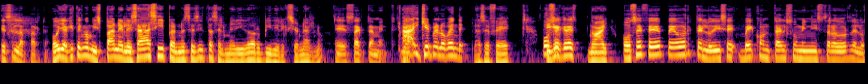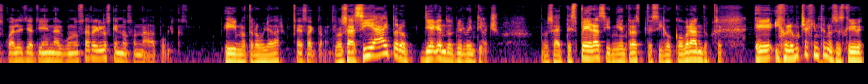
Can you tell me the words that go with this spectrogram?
es la parte. Oye, aquí tengo mis paneles. Ah, sí, pero necesitas el medidor bidireccional, ¿no? Exactamente. Ay, ¿quién me lo vende? La CFE. ¿Y qué crees? No hay. O CFE, peor, te lo dice, ve con tal suministrador de los cuales ya tienen algunos arreglos que no son nada públicos. Y no te lo voy a dar. Exactamente. O sea, sí hay, pero llega en 2028. O sea, te esperas y mientras te sigo cobrando. Eh, híjole, mucha gente nos escribe,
